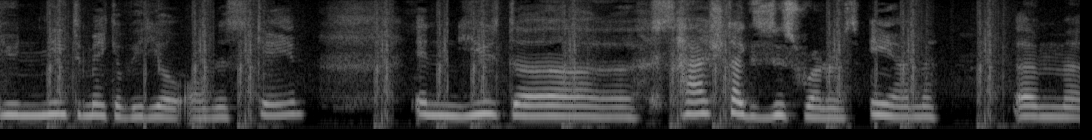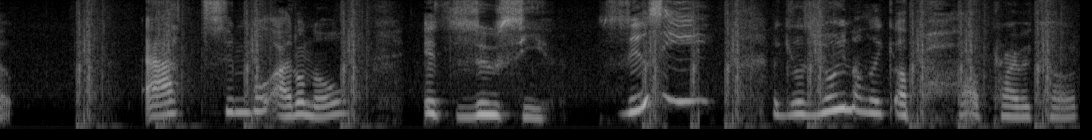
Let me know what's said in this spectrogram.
you need to make a video on this game, and use the hashtag Zuse Runners and um at symbol. I don't know. It's Zeusy. Zeusy. Like you'll join on like a, a private code.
